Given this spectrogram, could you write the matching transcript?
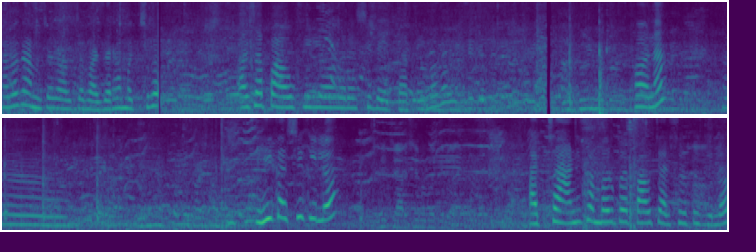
हा बघा आमच्या गावचा बाजार हा मच्छी बघ. असा पाव किलो वगैरे अशी देतात ते बघा. हो ना? हं. ही कशी किलो? हे अच्छा आणि शंभर रुपये पाव चारशे रुपये किलो?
